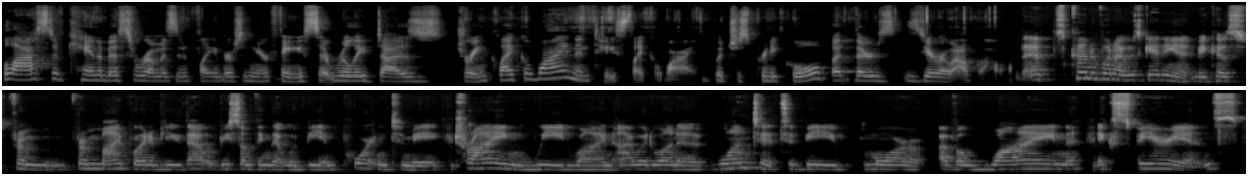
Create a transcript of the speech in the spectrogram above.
blast of cannabis aromas and flavors in your face it really does drink like a wine and taste like a wine which is pretty cool but there's zero alcohol. That's kind of what i was getting at because from from my point of view that would be something that would be important to me. Trying weed wine i would want to want it to be more of a wine experience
